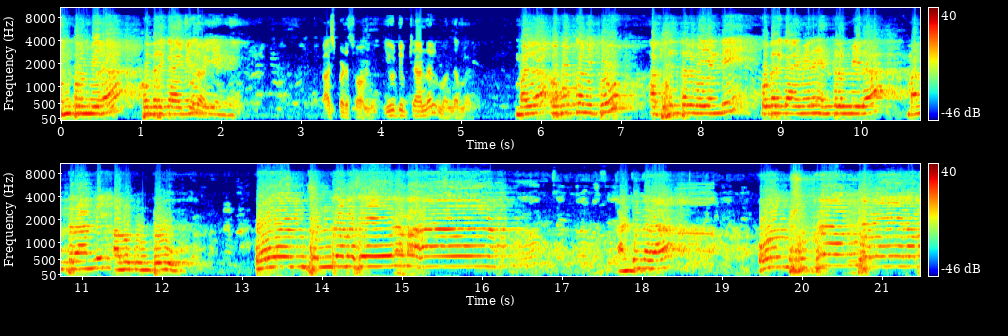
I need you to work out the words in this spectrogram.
యంత్రం మీద కొబ్బరికాయ మీద వేయండి. కాసిపేట స్వామి యూట్యూబ్ ఛానల్ మందమరి మళ్ళా ఒక్కొక్క మీకు అక్షంతలు వేయండి కొబ్బరికాయ మీద యంత్రం మీద మంత్రాన్ని అనుకుంటూ. ఓం చంద్రమసే నమ. అంటున్నారా ఓం శుక్రాంధవే నమ.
